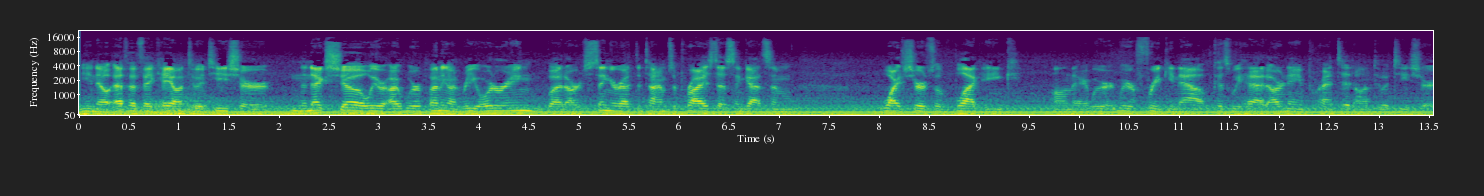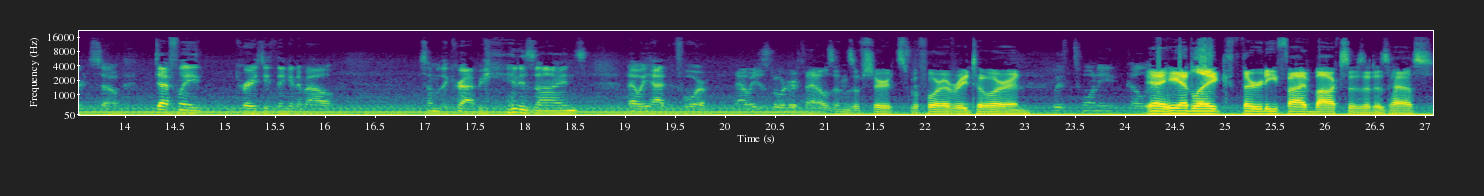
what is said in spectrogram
you know, FFAK onto a T-shirt. And the next show, we were I, we were planning on reordering, but our singer at the time surprised us and got some white shirts with black ink on there. We were we were freaking out because we had our name printed onto a T-shirt. So definitely crazy thinking about some of the crappy designs that we had before now we just order thousands of shirts before every tour, and with 20 colors. yeah, he had like 35 boxes at his house.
